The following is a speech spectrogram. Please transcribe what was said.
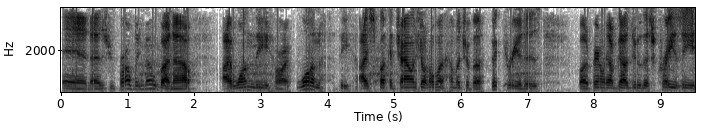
and as you probably know by now, I won the or I won the ice bucket challenge. Don't know what, how much of a victory it is, but apparently I've got to do this crazy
